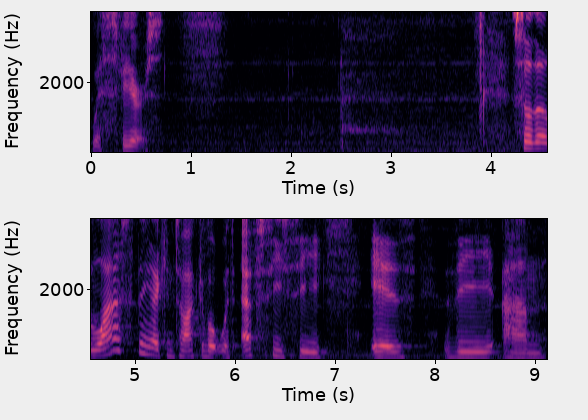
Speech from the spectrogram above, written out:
with spheres. So the last thing I can talk about with FCC is the um,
